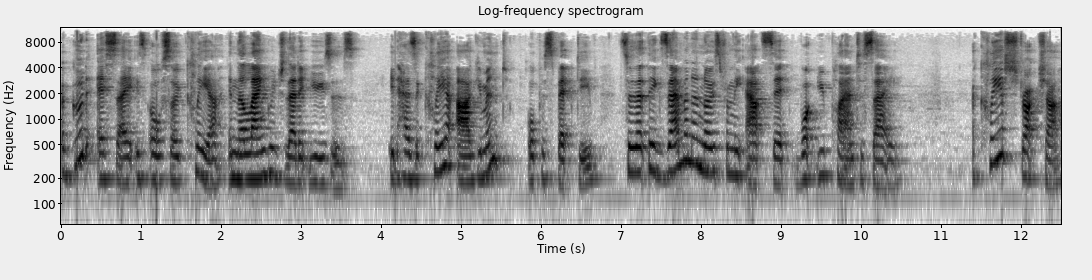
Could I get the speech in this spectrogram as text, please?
A good essay is also clear in the language that it uses. It has a clear argument or perspective so that the examiner knows from the outset what you plan to say. A clear structure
